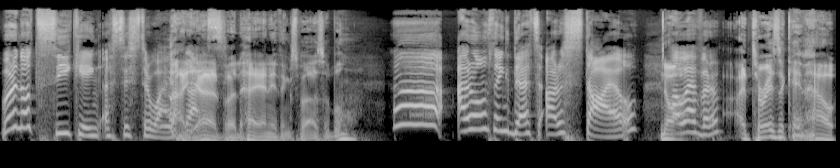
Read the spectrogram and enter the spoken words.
We're not seeking a sister wife, Not guys. yet, but hey, anything's possible. Uh, I don't think that's our style. No, However, I, Teresa came out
